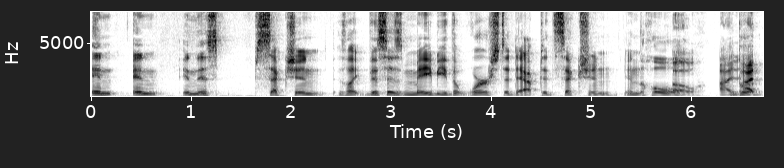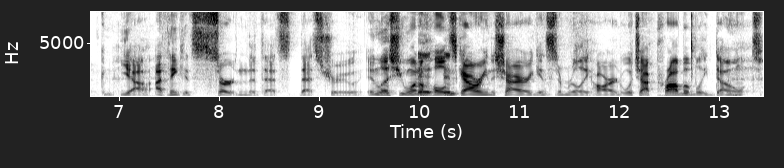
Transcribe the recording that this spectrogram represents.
in in in this section is like this is maybe the worst adapted section in the whole. Oh, I, I yeah, I think it's certain that that's that's true. Unless you want to hold and, scouring the Shire against him really hard, which I probably don't.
